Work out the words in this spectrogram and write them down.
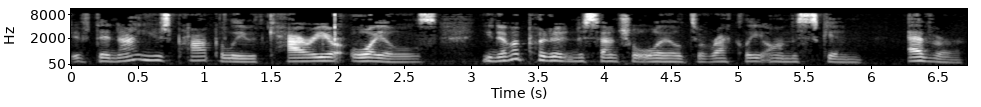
if they're not used properly with carrier oils. You never put an essential oil directly on the skin, ever.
